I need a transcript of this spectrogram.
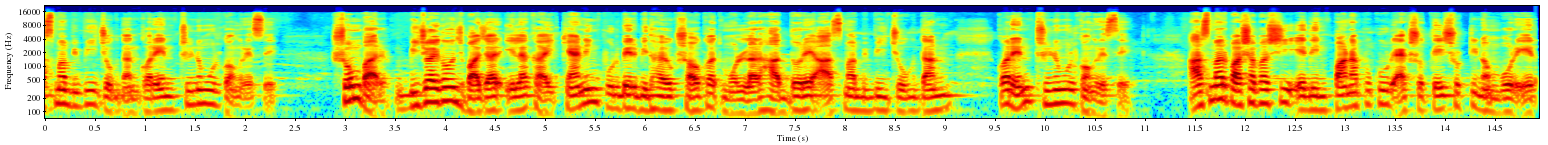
আসমা বিবি যোগদান করেন তৃণমূল কংগ্রেসে। সোমবার বিজয়গঞ্জ বাজার এলাকায় ক্যানিং পূর্বের বিধায়ক শওকত মোল্লার হাত ধরে আসমা বিবি যোগদান করেন তৃণমূল কংগ্রেসে। আসমার পাশাপাশি এদিন পানাপুকুর একশো তেষট্টি নম্বর এর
